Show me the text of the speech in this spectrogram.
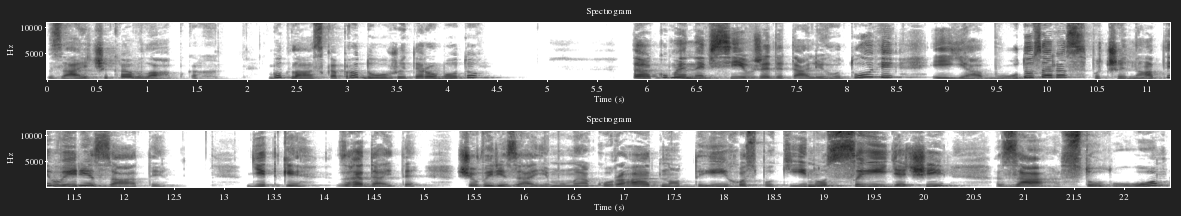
зайчика в лапках. Будь ласка, продовжуйте роботу. Так, у мене всі вже деталі готові, і я буду зараз починати вирізати. Дітки, згадайте, що вирізаємо ми акуратно, тихо, спокійно, сидячи за столом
